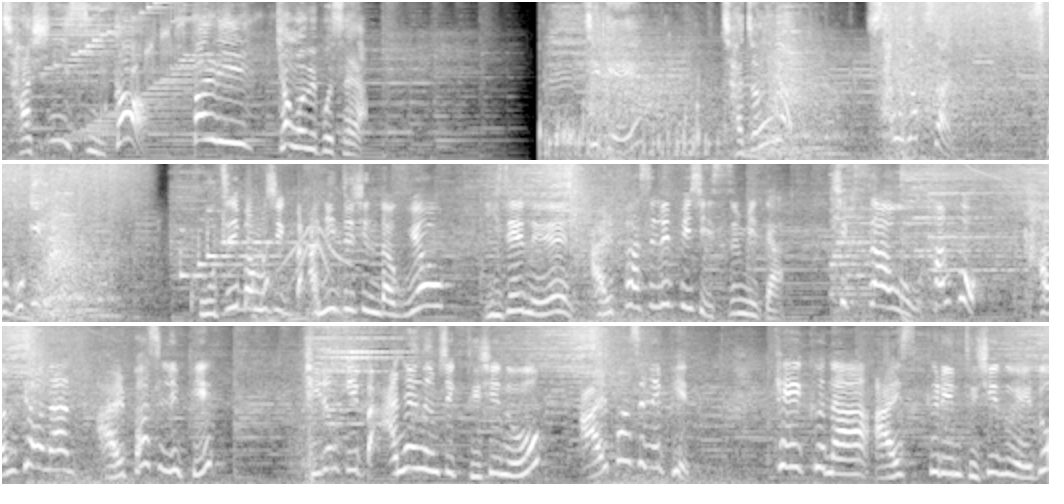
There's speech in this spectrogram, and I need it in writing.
자신 있으니까 빨리 경험해 보세요. 찌개, 자정면, 삼겹살, 소고기. 고지 방식 많이 드신다고요? 이제는 알파 슬림핏이 있습니다. 식사 후 한포 간편한 알파 슬림핏. 기름기 많은 음식 드신 후 알파 슬림핏. 케이크나 아이스크림 드신 후에도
